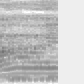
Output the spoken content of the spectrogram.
I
